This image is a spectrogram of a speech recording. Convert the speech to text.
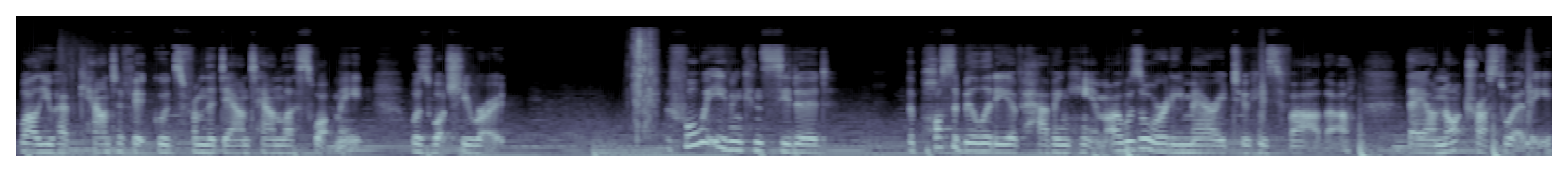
while you have counterfeit goods from the downtown less swap meet, was what she wrote. Before we even considered the possibility of having him. I was already married to his father. They are not trustworthy.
